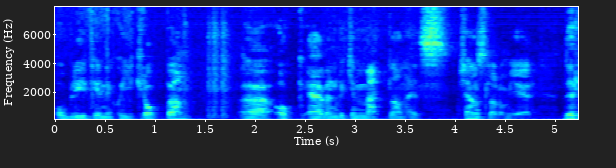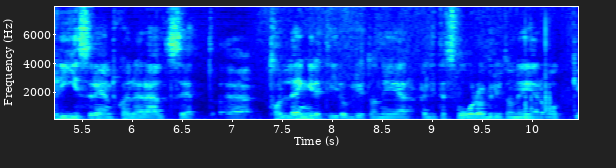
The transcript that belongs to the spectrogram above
och blir till energikroppen. Eh, och även vilken mättnadskänsla de ger. Det ris rent generellt sett eh, tar längre tid att bryta ner, är lite svårare att bryta ner och,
